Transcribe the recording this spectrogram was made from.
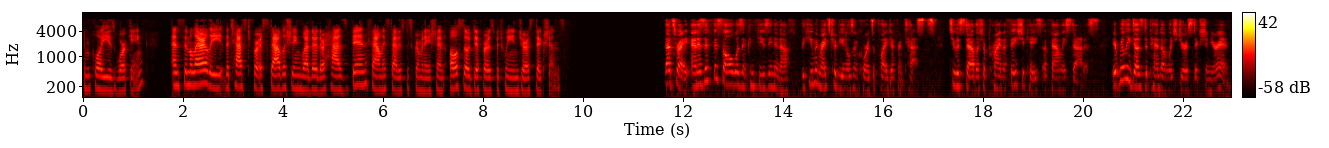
employee is working. And similarly, the test for establishing whether there has been family status discrimination also differs between jurisdictions. That's right. And as if this all wasn't confusing enough, the human rights tribunals and courts apply different tests to establish a prima facie case of family status. It really does depend on which jurisdiction you're in.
